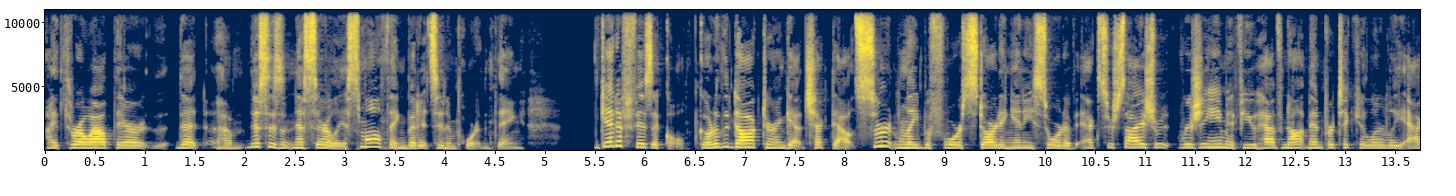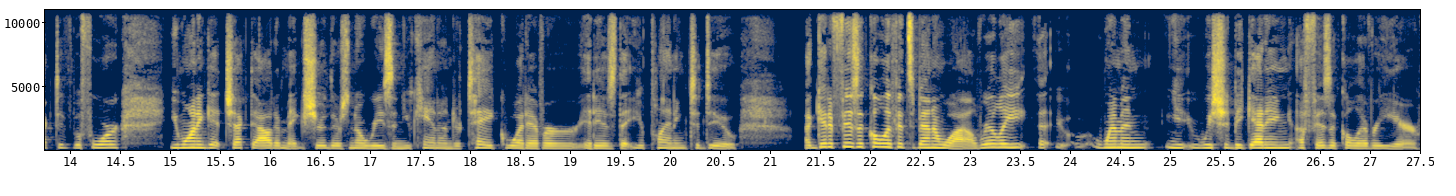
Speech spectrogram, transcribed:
I throw out there that um, this isn't necessarily a small thing, but it's an important thing. Get a physical. Go to the doctor and get checked out. Certainly before starting any sort of exercise re- regime, if you have not been particularly active before, you want to get checked out and make sure there's no reason you can't undertake whatever it is that you're planning to do. Uh, get a physical if it's been a while. Really, uh, women, you, we should be getting a physical every year.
